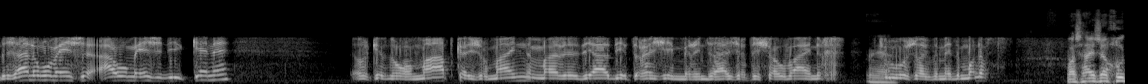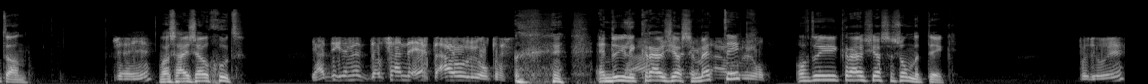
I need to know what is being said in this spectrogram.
er zijn nog wel mensen, oude mensen die ik kennen. Ik heb nog een maat, Kees Romein, maar eh, ja, die heeft er geen zin meer in. Hij zegt, is zo weinig. Ja. Toen ik er met een man. Was hij zo goed dan? Zeg je? Was hij zo goed? Ja, die, dat zijn de echte oude rulten. En doen jullie Ja, kruisjassen met de tik? Of doen jullie kruisjassen zonder tik? Wat bedoel je?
